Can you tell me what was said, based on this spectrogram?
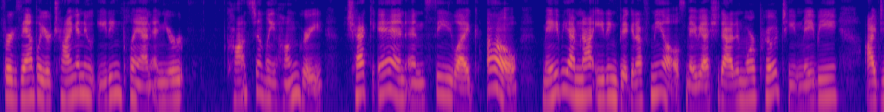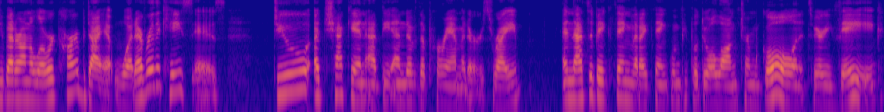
for example, you're trying a new eating plan and you're constantly hungry, check in and see, like, oh, maybe I'm not eating big enough meals. Maybe I should add in more protein. Maybe I do better on a lower carb diet. Whatever the case is, do a check in at the end of the parameters, right? And that's a big thing that I think when people do a long term goal and it's very vague,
